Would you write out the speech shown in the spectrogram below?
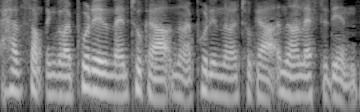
have something that I put in and then took out, and then I put in, that I took out, and then I left it in,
